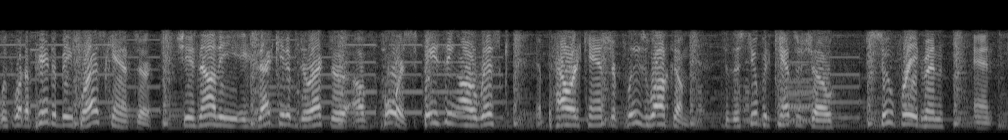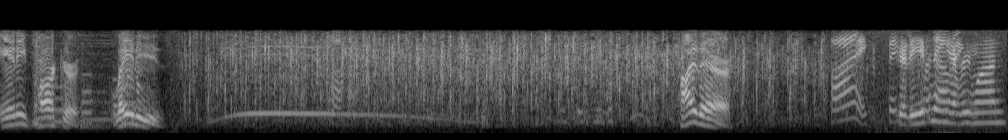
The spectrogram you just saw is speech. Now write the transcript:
with what appeared to be breast cancer. She is now the executive director of Force, Facing Our Risk, Empowered Cancer. Please welcome to the Stupid Cancer Show, Sue Friedman and Annie Parker. Ladies. Hi there. Hi. Thank Good you evening, having me. everyone.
